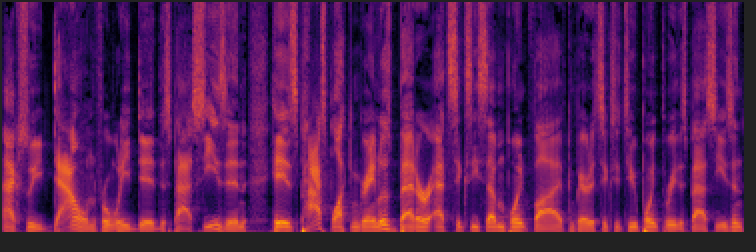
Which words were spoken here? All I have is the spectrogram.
actually down from what he did this past season. His pass blocking grade was better at 67.5 compared to 62.3 this past season.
